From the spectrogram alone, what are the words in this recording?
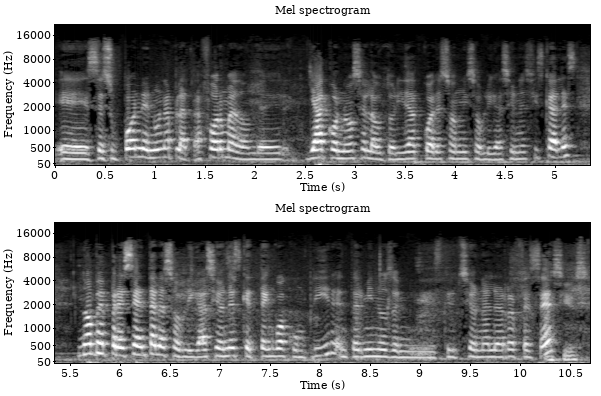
eh, se supone en una plataforma donde ya conoce la autoridad cuáles son mis obligaciones fiscales, no me presenta las obligaciones que tengo a cumplir en términos de mi inscripción al RFC, Así es.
